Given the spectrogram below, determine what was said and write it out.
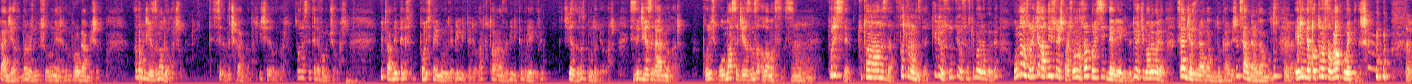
Ben cihazımda böyle bir sorun yaşadım. Problem yaşadım. Adamın cihazını alıyorlar. Sıkıntı çıkarmıyorlar. İçeri alıyorlar. Sonra size telefon açıyorlar. Lütfen bir polis, polis memuruyla birlikte diyorlar. Tutanağınızla birlikte buraya gelin. Cihazınız burada diyorlar. Size cihazı vermiyorlar. Polis olmazsa cihazınızı alamazsınız. Hmm. Polisle, tutanağınızda, faturanızda gidiyorsunuz diyorsunuz ki böyle böyle. Ondan sonraki adli süreç başlıyor. Ondan sonra polis devreye giriyor. Diyor ki böyle böyle. Sen cihazı nereden buldun kardeşim? Sen nereden buldun? Tabii. Elinde faturası olan kuvvetlidir. Tabii.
